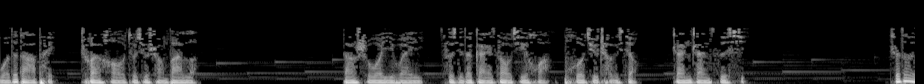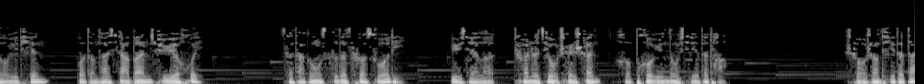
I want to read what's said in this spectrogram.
我的搭配穿好就去上班了。当时我以为自己的改造计划颇具成效，沾沾自喜。直到有一天，我等他下班去约会，在他公司的厕所里遇见了穿着旧衬衫和破运动鞋的他，手上提的袋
